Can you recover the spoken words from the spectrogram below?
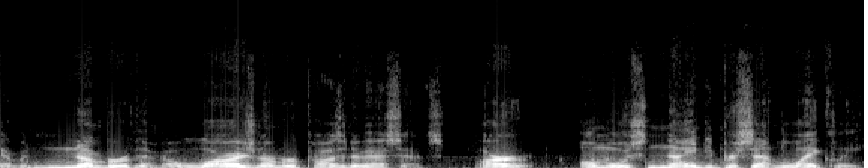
have a number of them, a large number of positive assets, are almost 90% likely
